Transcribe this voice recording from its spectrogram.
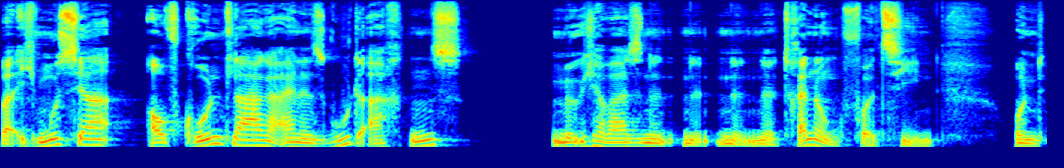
Weil ich muss ja auf Grundlage eines Gutachtens möglicherweise eine, eine, eine Trennung vollziehen. Und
